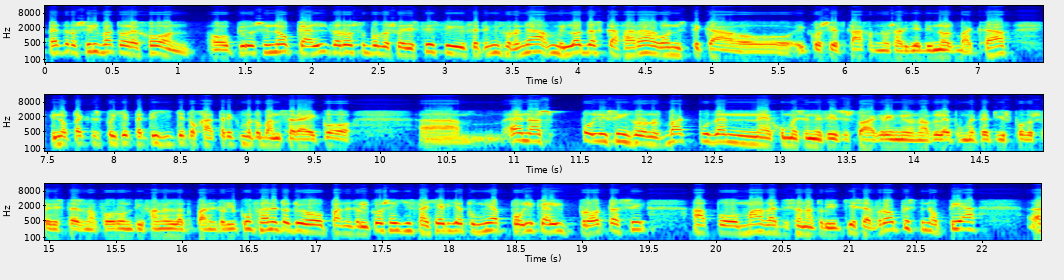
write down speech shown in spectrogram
Πέτρο Σίλβα Τορεχών ο οποίος είναι ο καλύτερος του ποδοσφαιριστής στη φετινή χρονιά μιλώντας καθαρά αγωνιστικά ο 27χρονος Αργεντινός Μπακχάφ είναι ο παίκτης που είχε πετύχει και το χατρίκ με τον Πανσεραϊκό. Ένας πολύ σύγχρονος μπακ που δεν έχουμε συνηθίσει στο Αγρίνιο να βλέπουμε τέτοιους ποδοσφαιριστές να φορούν τη φανέλα του Πανετολικού. Φαίνεται ότι ο Πανετολικός έχει στα χέρια του μια πολύ καλή πρόταση από ομάδα της Ανατολικής Ευρώπης την οποία α,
